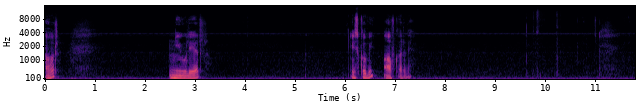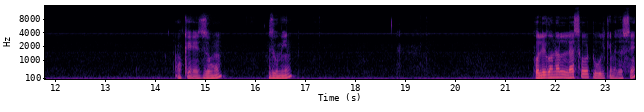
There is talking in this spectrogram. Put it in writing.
और न्यू लेयर इसको भी ऑफ़ कर दें। Okay zoom zoom in polygonal lasso tool की मदद से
